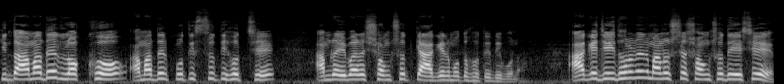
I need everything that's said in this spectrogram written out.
কিন্তু আমাদের লক্ষ্য, আমাদের প্রতিশ্রুতি হচ্ছে, আমরা এবারের সংসদকে আগের মতো হতে দিব না। আগে যেই ধরনের মানুষরা সংসদে এসে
